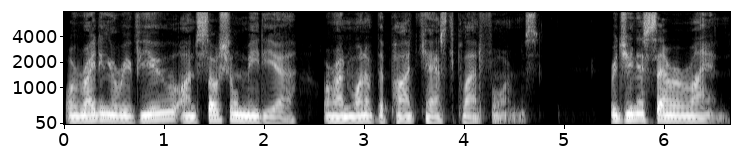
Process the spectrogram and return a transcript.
or writing a review on social media or on one of the podcast platforms. Regina Sarah Ryan.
